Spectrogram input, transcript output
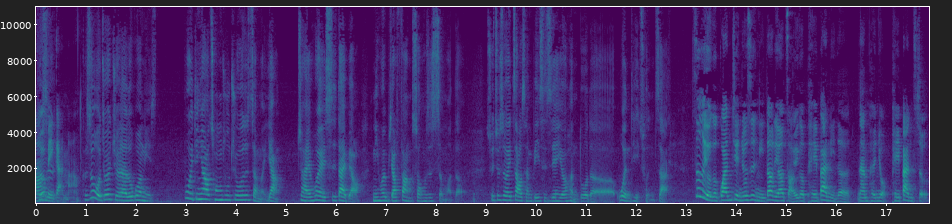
然后又没干嘛。可是我就会觉得，如果你不一定要冲出去，或是怎么样，才会是代表你会比较放松，是什么的？所以就是会造成彼此之间有很多的问题存在。这个有个关键，就是你到底要找一个陪伴你的男朋友陪伴者，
